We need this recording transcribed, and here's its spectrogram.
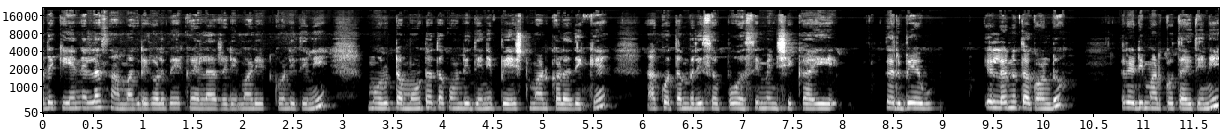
ಅದಕ್ಕೆ ಏನೆಲ್ಲ ಸಾಮಗ್ರಿಗಳು ಬೇಕು ಎಲ್ಲ ರೆಡಿ ಮಾಡಿ ಇಟ್ಕೊಂಡಿದ್ದೀನಿ. ಮೂರು ಟೊಮೊಟೊ ತೊಗೊಂಡಿದ್ದೀನಿ ಪೇಸ್ಟ್ ಮಾಡ್ಕೊಳ್ಳೋದಕ್ಕೆ. ಕೊತ್ತಂಬರಿ ಸೊಪ್ಪು ಹಸಿಮೆಣ್ಸಿಕಾಯಿ ಕರಿಬೇವು ಎಲ್ಲನೂ ತಗೊಂಡು ರೆಡಿ ಮಾಡ್ಕೋತಾ ಇದ್ದೀನಿ.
